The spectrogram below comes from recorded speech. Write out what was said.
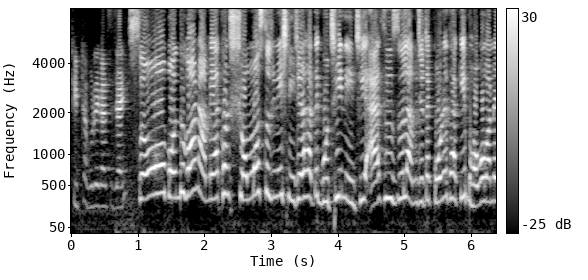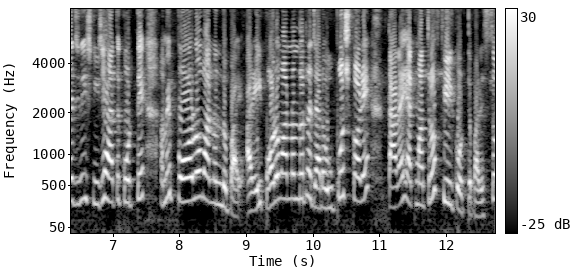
শিব ঠাকুরের কাছে যাই। সো বন্ধুগণ আমি এখন সমস্ত জিনিস নিজের হাতে গুছিয়ে নিয়েছি। অ্যাজ ইউজুয়াল আমি যেটা করে থাকি ভগবানের জিনিস নিজের হাতে করতে আমি পরম আনন্দ পাই। আর এই পরম আনন্দটা যারা উপোস করে তারাই একমাত্র ফিল করতে পারে। সো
